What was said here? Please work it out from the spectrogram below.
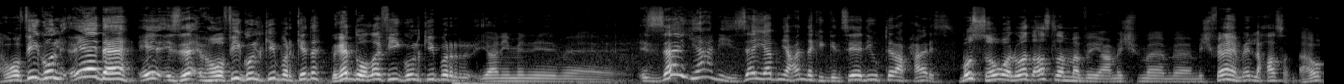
هو في جول إيه ده؟ إيه إزاي؟ هو في goalkeeper كده؟ بجد والله في goalkeeper يعني من. إزاي يعني؟ إزاي يا ابني عندك الجنسية دي وبتلعب حارس؟ بص هو الواد أصلا ما في يعني مش ما ما مش فاهم إيه اللي حصل. أهو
